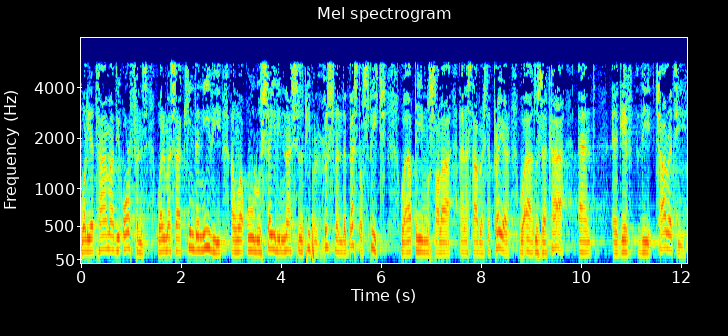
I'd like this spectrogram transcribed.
واليتامى the orphans والمساكين the needy and وقولوا say للناس to the people حسنا the best of speech وأقيموا الصلاة and establish the prayer وآتوا الزكاة and uh, give the charity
